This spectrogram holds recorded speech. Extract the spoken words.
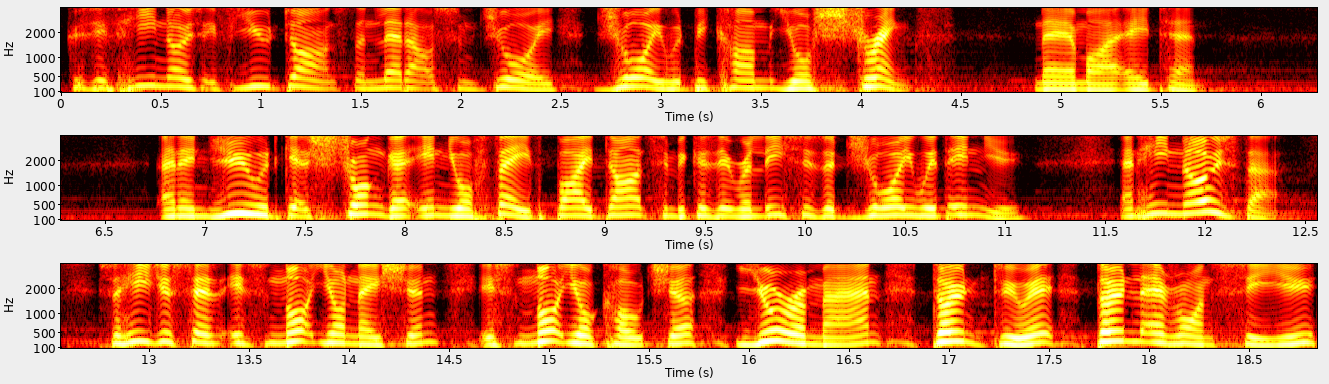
Because if he knows if you danced and let out some joy, joy would become your strength. Nehemiah 8:10. And then you would get stronger in your faith by dancing because it releases a joy within you. And he knows that. So he just says, It's not your nation. It's not your culture. You're a man. Don't do it. Don't let everyone see you.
